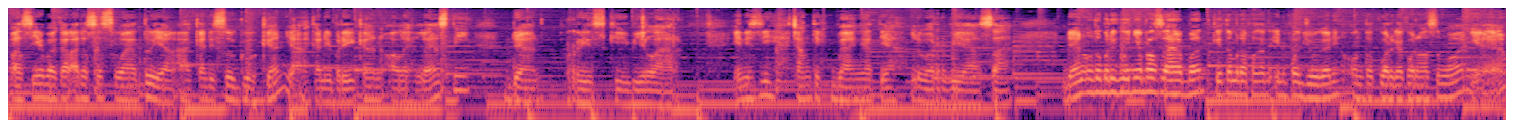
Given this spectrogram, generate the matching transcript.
Pastinya bakal ada sesuatu yang akan disuguhkan, yang akan diberikan oleh Lesti dan Rizky Bilar. Ini sih cantik banget ya, luar biasa. Dan untuk berikutnya persahabat, kita mendapatkan info juga nih untuk warga Konoha semuanya.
